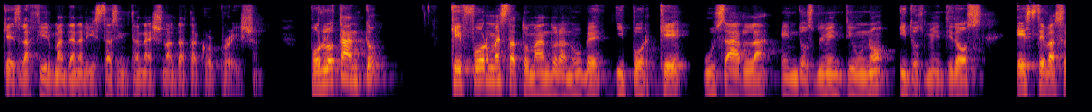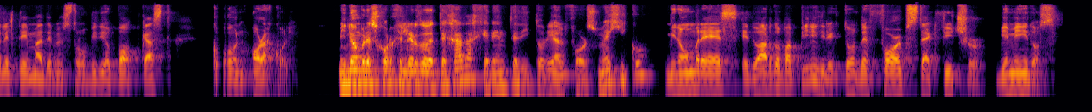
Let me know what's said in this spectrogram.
que es la firma de analistas International Data Corporation. Por lo tanto, qué forma está tomando la nube y por qué usarla en 2021 y 2022. Este va a ser el tema de nuestro video podcast con Oracle. Mi nombre es Jorge Lerdo de Tejada, gerente editorial Forbes México. Mi nombre es Eduardo Papini, director de Forbes Tech Future. Bienvenidos.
